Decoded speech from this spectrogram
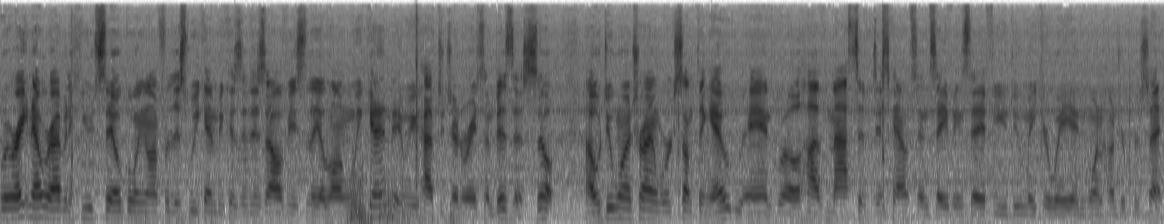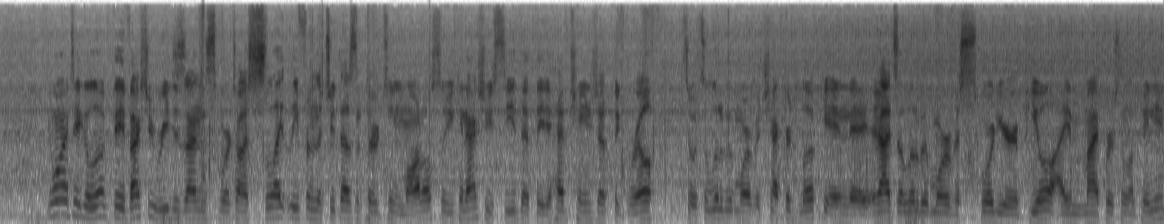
But right now we're having a huge sale going on for this weekend because it is obviously a long weekend and we have to generate some business. So I do want to try and work something out and we'll have massive discounts and savings if you do make your way in 100% you want to take a look, they've actually redesigned the Sportage slightly from the 2013 model, so you can actually see that they have changed up the grill, so it's a little bit more of a checkered look, and it adds a little bit more of a sportier appeal, in my personal opinion.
